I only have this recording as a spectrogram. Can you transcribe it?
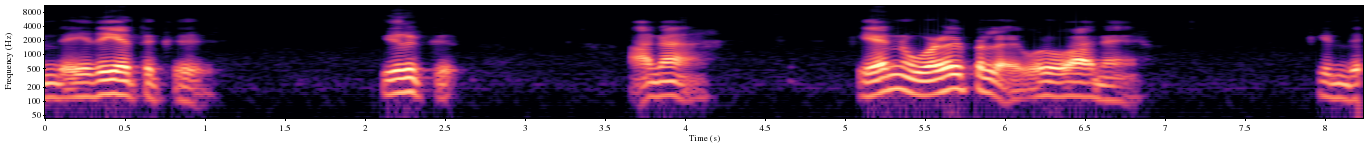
இந்த இதயத்துக்கு இருக்குது ஆனால் என் உழைப்பில் உருவான இந்த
